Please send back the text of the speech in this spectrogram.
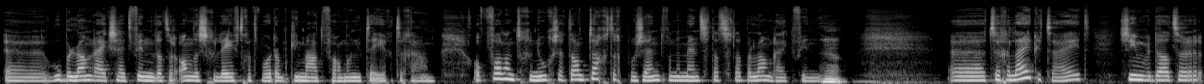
eh, hoe belangrijk zij het vinden dat er anders geleefd gaat worden om klimaatverandering tegen te gaan. Opvallend genoeg zegt dan 80% van de mensen dat ze dat belangrijk vinden. Ja, Eh, tegelijkertijd zien we dat er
